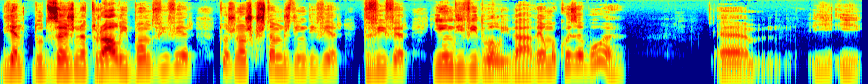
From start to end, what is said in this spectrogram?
Diante do desejo natural e bom de viver. Todos nós gostamos de, indiver, de viver. E a individualidade é uma coisa boa. Uh, e,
